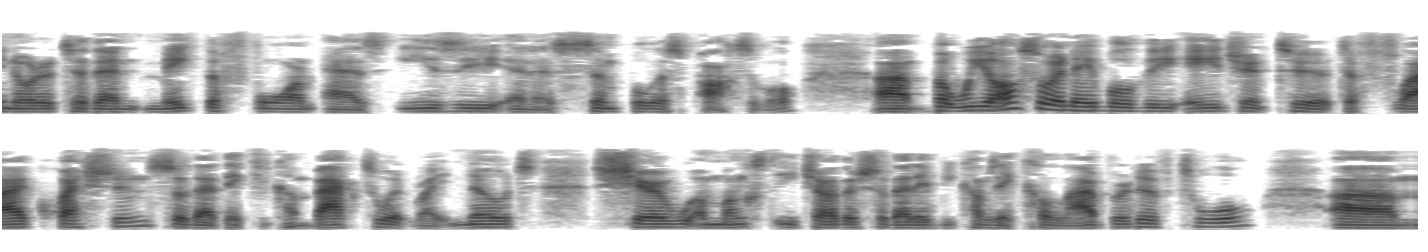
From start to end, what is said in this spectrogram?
in order to then make the form as easy and as simple as possible. Uh, but we also enable the agent to to flag questions so that they can come back to it, write notes, share amongst each other so that it becomes a collaborative tool. Um,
